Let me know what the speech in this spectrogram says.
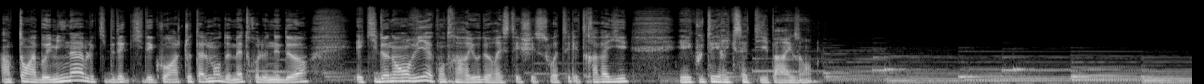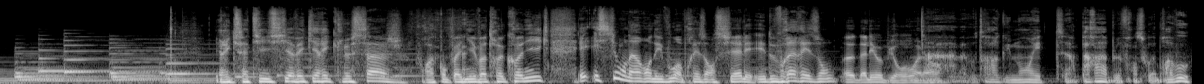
Un temps abominable qui, décourage totalement de mettre le nez dehors et qui donne envie, à contrario, de rester chez soi télétravailler et écouter Eric Satie, par exemple. Eric Satie ici avec Eric Le Sage pour accompagner votre chronique. Et, si on a un rendez-vous en présentiel et, de vraies raisons euh, d'aller au bureau alors? Ah, bah, Votre argument est imparable, François. Bravo.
